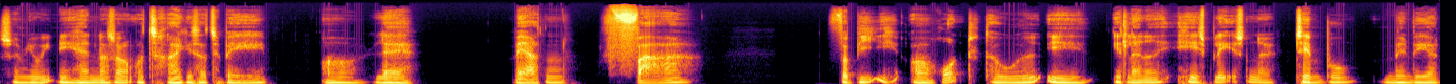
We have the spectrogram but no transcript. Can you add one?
som jo egentlig handler så om at trække sig tilbage og lade verden fare forbi og rundt derude i et eller andet hæsblæsende tempo, men ved at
